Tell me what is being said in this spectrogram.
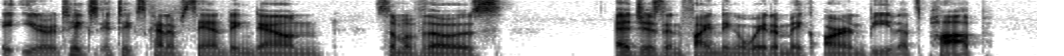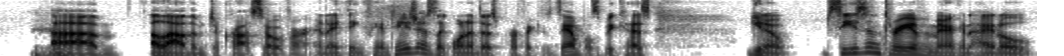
it, you know, it takes it takes kind of sanding down some of those edges and finding a way to make R and B that's pop, um, allow them to cross over. And I think Fantasia is like one of those perfect examples because, you know, season three of American Idol.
